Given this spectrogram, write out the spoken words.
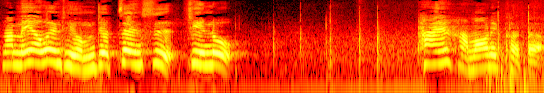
那没有问题，我们就正式进入 time harmonic 的。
